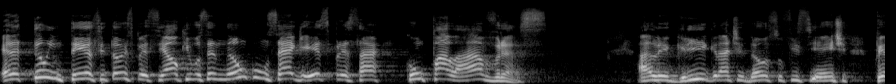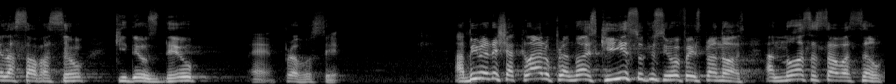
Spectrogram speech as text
ela é tão intensa e tão especial que você não consegue expressar com palavras alegria e gratidão suficiente pela salvação que Deus deu é, para você. A Bíblia deixa claro para nós que isso que o Senhor fez para nós, a nossa salvação,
